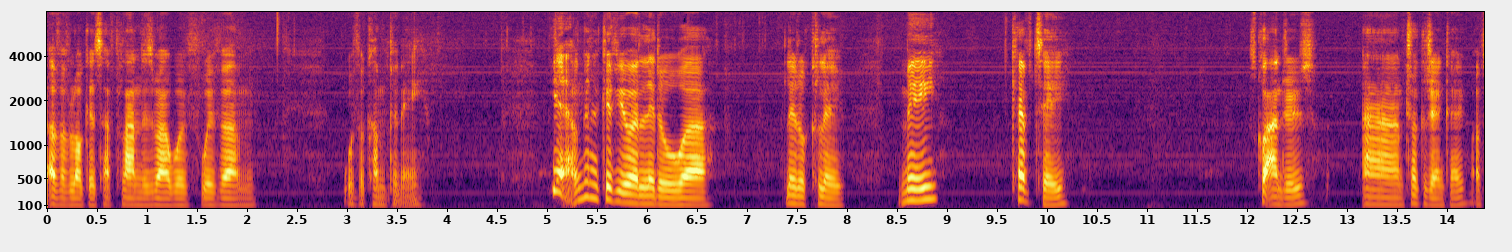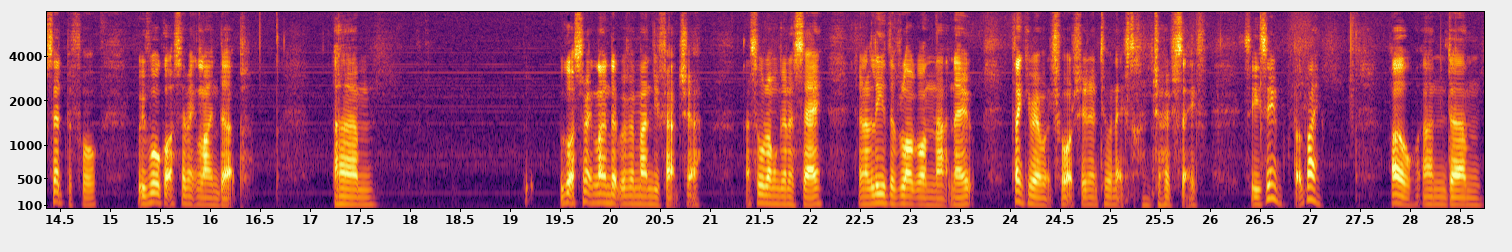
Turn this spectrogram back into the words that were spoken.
other vloggers have planned as well with with um, with a company. Yeah, I'm going to give you a little uh, little clue. Me, Kev T, Scott Andrews, and Truckajenko. I've said before, we've all got something lined up. Um, we've got something lined up with a manufacturer. That's all I'm going to say. Going to leave the vlog on that note. Thank you very much for watching. Until next time, drive safe. See you soon. Bye bye. Oh, and um,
